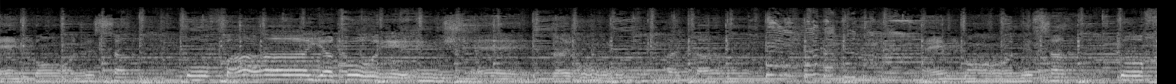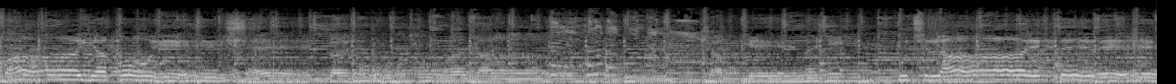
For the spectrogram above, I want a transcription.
میں کون سا توحفہ یا کوئی شے کروں؟ عطا۔ میں کون سا توحفہ یا کوئی شے کروں؟ ادا جبکہ نہیں کچھ لائق تیرے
